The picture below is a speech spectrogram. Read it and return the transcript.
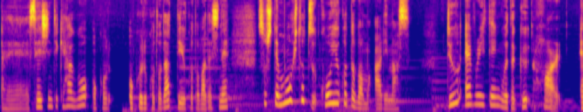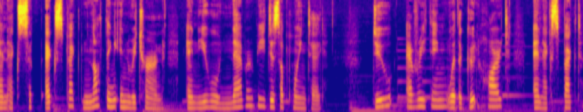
えー、精神的ハグを送る送ることだっていう言葉ですね。そしてもう一つ、こういう言葉もあります。Do everything with a good heart and accept, expect nothing in return, and you will never be disappointed. Do everything with a good heart and expect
